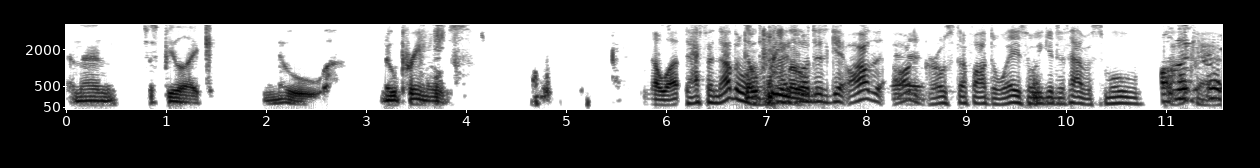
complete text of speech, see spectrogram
and then just be like, "No, no primos." you know what? That's another No one. Might as well just get all the all the gross stuff out the way so we can just have a smooth podcast.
